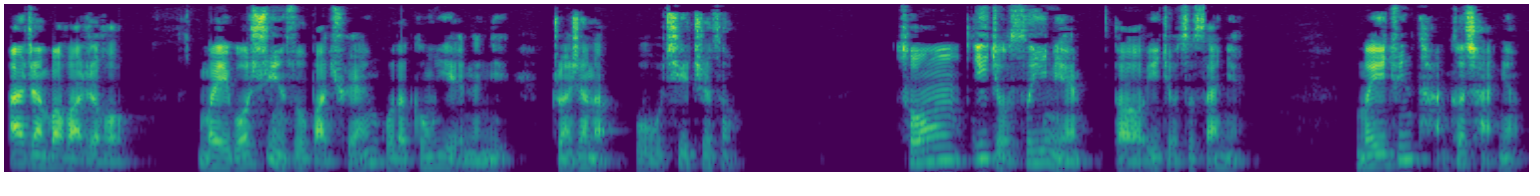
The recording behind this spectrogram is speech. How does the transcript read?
二战爆发之后，美国迅速把全国的工业能力转向了武器制造。从一九四一年到一九四三年，美军坦克产量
